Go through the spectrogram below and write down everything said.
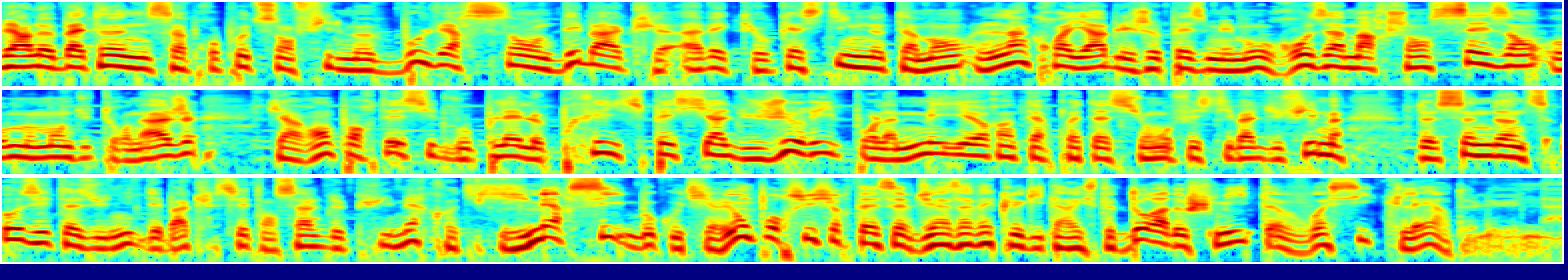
vers le Battens à propos de son film bouleversant Débâcle, avec au casting notamment l'incroyable, et je pèse mes mots, Rosa Marchand, 16 ans au moment du tournage, qui a remporté, s'il vous plaît, le prix spécial du jury pour la meilleure interprétation au Festival du film de Sundance aux États-Unis. Débâcle, c'est en salle depuis mercredi. Merci beaucoup Thierry. On poursuit sur TSF Jazz avec le guitariste Dorado Schmidt. Voici Claire de Lune.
